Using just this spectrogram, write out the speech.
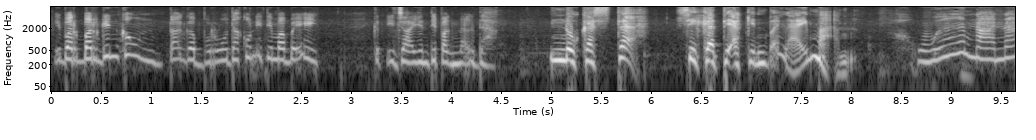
Ibarbargin kong taga buruda kon iti mabait. Kat ijayan ti pagnaagdak. No kasta, sikat ti akin balay, ma'am. Wen, nana.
